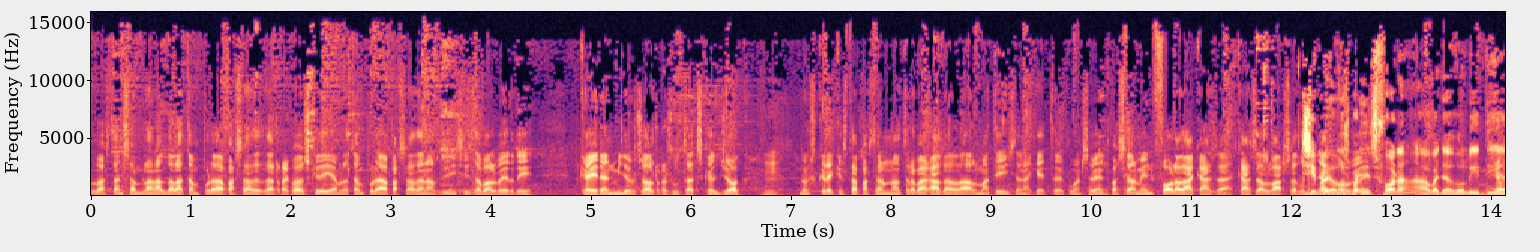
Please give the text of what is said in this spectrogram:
bastant semblant al de la temporada passada. Te'n recordes que dèiem la temporada passada en els inicis de Valverde que eren millors els resultats que el joc? Mm. Doncs crec que està passant una altra vegada el mateix en aquest començament, especialment fora de casa. A casa el Barça ha dominat Sí, perquè molt dos partits fora, a Valladolid i a,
